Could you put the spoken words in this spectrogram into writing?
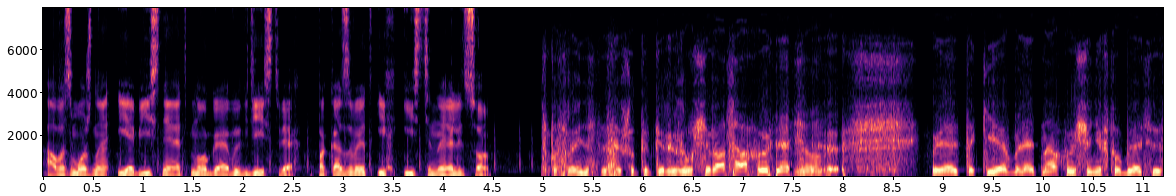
а возможно и объясняет многое в их действиях, показывает их истинное лицо по сравнению с тем, что ты пережил вчера, нахуй, блядь. Ну. Блядь, такие, блядь, нахуй еще никто, блядь, из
